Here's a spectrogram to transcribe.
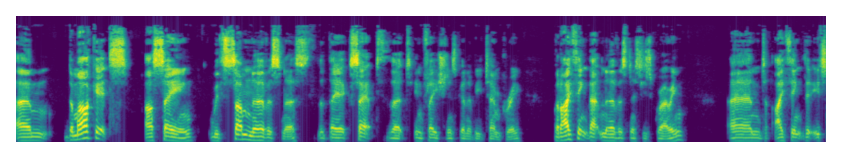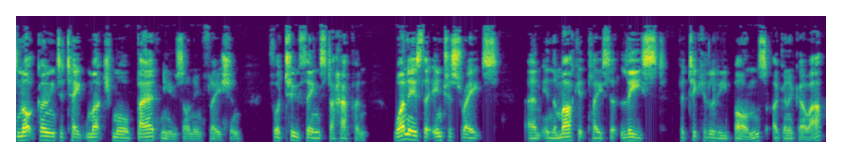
um, the markets are saying, with some nervousness, that they accept that inflation is going to be temporary. But I think that nervousness is growing. And I think that it's not going to take much more bad news on inflation for two things to happen. One is that interest rates um, in the marketplace, at least, particularly bonds, are going to go up.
